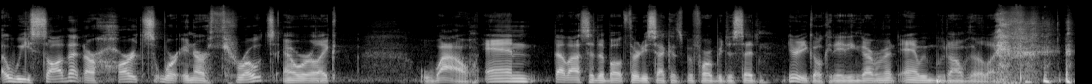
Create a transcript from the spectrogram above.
We saw that, and our hearts were in our throats, and we're like, "Wow!" And that lasted about thirty seconds before we just said, "Here you go, Canadian government," and we moved on with our life.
